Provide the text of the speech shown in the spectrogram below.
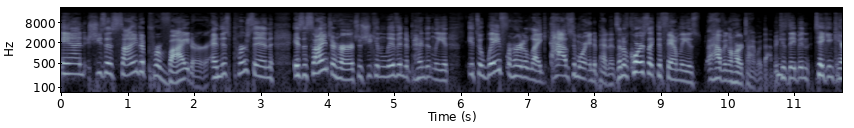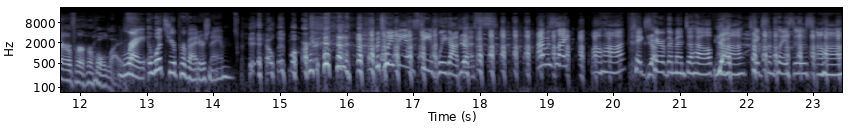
and she's assigned a provider and this person is assigned to her so she can live independently and it's a way for her to like have some more independence and of course like the family is having a hard time with that because they've been taking care of her her whole life Right. What's your provider's name? Ellen Mar. Between me and Steve, we got this. I was like, uh huh. Takes Yeah. care of their mental health. Yeah. Uh huh. Takes them places. Uh huh.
